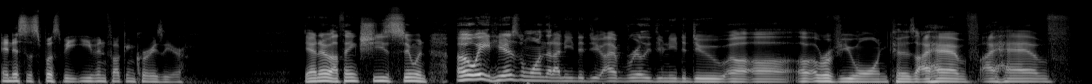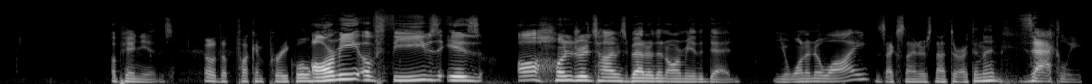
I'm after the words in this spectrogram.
And this is supposed to be even fucking crazier. Yeah, no, I think she's suing. Oh wait, here's the one that I need to do. I really do need to do uh, uh, a, a review on because I have I have opinions. Oh, the fucking prequel. Army of Thieves is a hundred times better than Army of the Dead. You want to know why? Zack Snyder's not directing it. Exactly.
